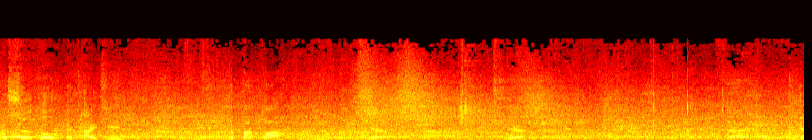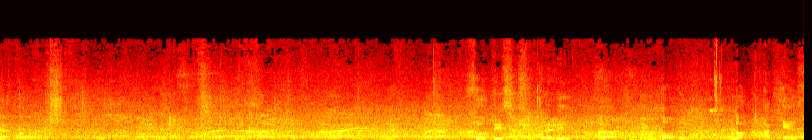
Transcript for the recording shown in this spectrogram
the circle, the tai chi, the ba gua. Yeah, yeah, yeah. So this is very uh, important, not against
